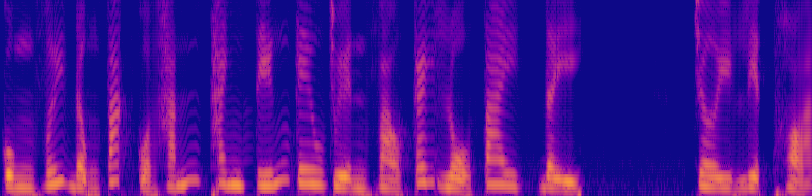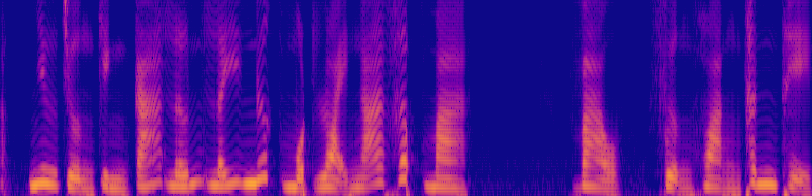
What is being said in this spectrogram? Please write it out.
Cùng với động tác của hắn thanh tiếng kêu truyền vào cái lỗ tai đầy. Trời liệt hỏa như trường kình cá lớn lấy nước một loại ngã hấp mà. Vào, phượng hoàng thân thể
